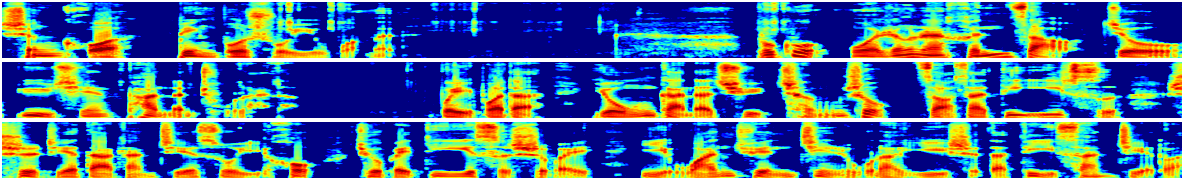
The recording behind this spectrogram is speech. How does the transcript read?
生活并不属于我们。不过，我仍然很早就预先判断出来了。韦伯的勇敢的去承受，早在第一次世界大战结束以后，就被第一次视为已完全进入了意识的第三阶段，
